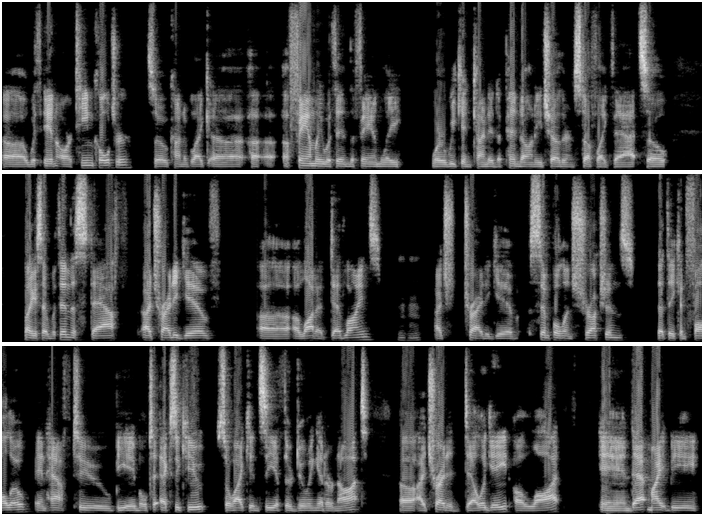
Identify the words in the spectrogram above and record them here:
uh, within our team culture So kind of like a, a, a family within the family where we can kind of depend on each other and stuff like that. So, like I said, within the staff, I try to give uh, a lot of deadlines. Mm-hmm. I try to give simple instructions that they can follow and have to be able to execute so I can see if they're doing it or not. Uh, I try to delegate a lot and that might be,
